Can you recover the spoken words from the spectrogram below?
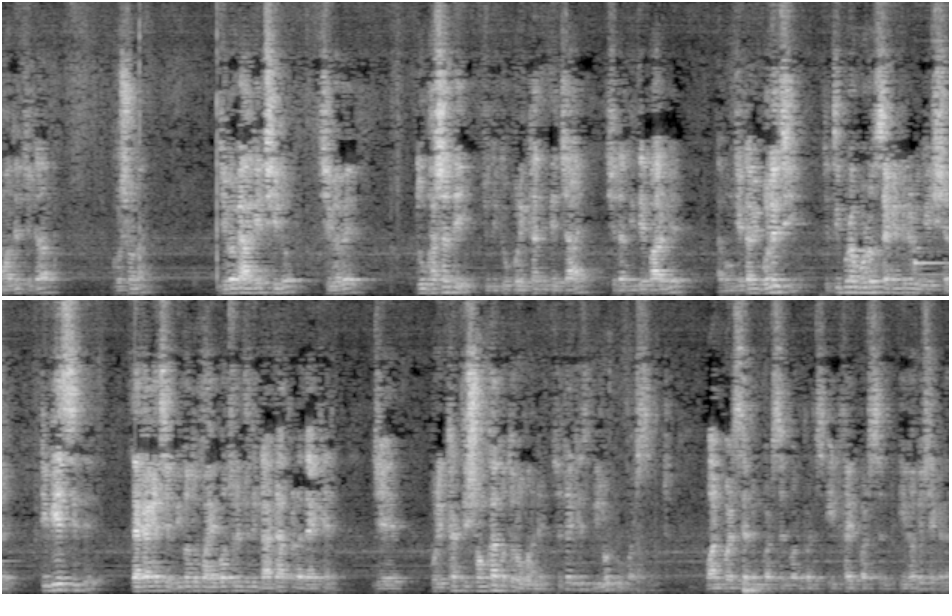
আমাদের যেটা ঘোষণা, যেভাবে আগে ছিল, সেভাবে দু ভাষাতেই যদি কেউ পরীক্ষা দিতে চায়, সেটা দিতে পারবে। এবং যেটা আমি বলেছি, যে Tripura board of secondary education TBSE তে দেখা গেছে, বিগত কয়েক বছরের যদি ডাটা আপনারা দেখেন, যে পরীক্ষার্থীর সংখ্যা কত রোমানে সেটা is below two percent one point seven percent one point eight five percent এইভাবে সেখানে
